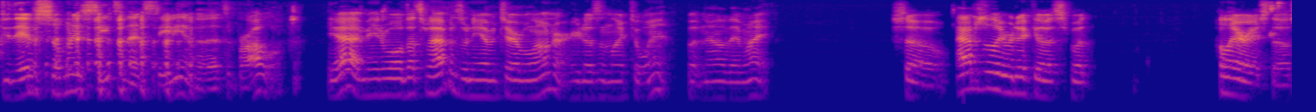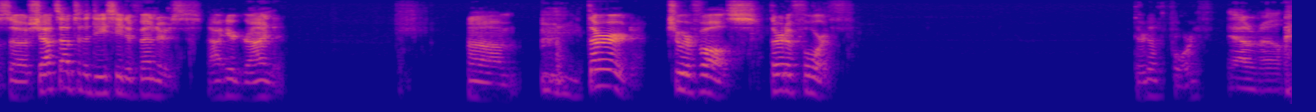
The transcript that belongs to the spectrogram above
Dude, they have so many seats in that stadium though. That's a problem. yeah, I mean, well, that's what happens when you have a terrible owner who doesn't like to win. But now they might. So, absolutely ridiculous, but hilarious though. So, shouts out to the DC Defenders out here grinding. Um, third, true or false? Third or fourth. Third of fourth. Yeah, I don't know.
